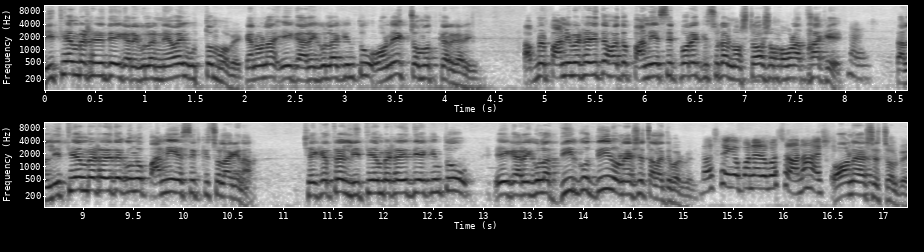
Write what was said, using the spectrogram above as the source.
লিথিয়াম ব্যাটারি দিয়ে গাড়িগুলো নেওয়াই উত্তম হবে। কেননা এই গাড়িগুলো কিন্তু অনেক চমৎকার গাড়ি। আপনার পানি ব্যাটারিতে হয়তো পানি অ্যাসিড পরে কিছুটা নষ্ট হওয়ার সম্ভাবনা থাকে। তার লিথিয়াম ব্যাটারিতে কোনো পানি অ্যাসিড কিছু লাগে না। সেক্ষেত্রে লিথিয়াম ব্যাটারি দিয়ে কিন্তু এই গাড়িগুলো দীর্ঘদিন অনায়াসে চালাতে পারবেন। দশ থেকে পনেরো বছর অনাহাসে অনায়াসে চলবে।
